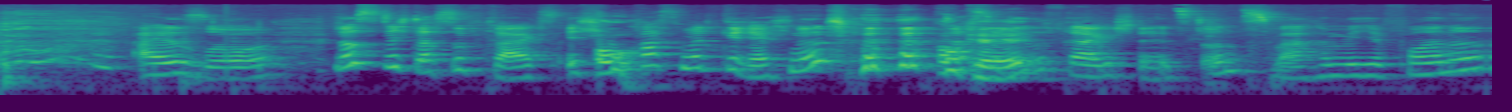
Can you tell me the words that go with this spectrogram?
Also, lustig, dass du fragst. Ich Oh. habe fast mit gerechnet, Okay. dass du diese Frage stellst. Und zwar haben wir hier vorne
